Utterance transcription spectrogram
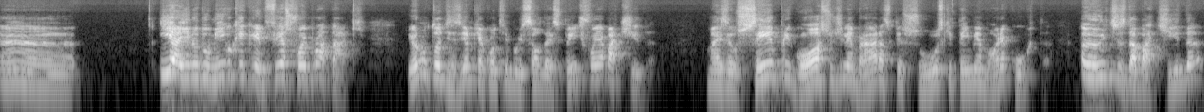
Uh, e aí no domingo o que, que ele fez? Foi para o ataque. Eu não estou dizendo que a contribuição da sprint foi abatida, mas eu sempre gosto de lembrar as pessoas que têm memória curta. Antes da batida,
